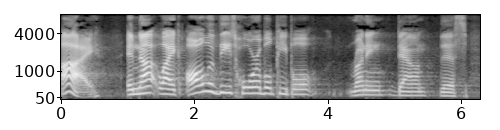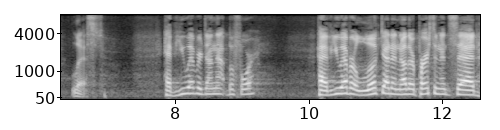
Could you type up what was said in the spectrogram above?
I am not like all of these horrible people running down this list. Have you ever done that before? Have you ever looked at another person and said,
